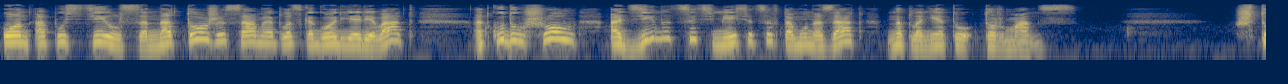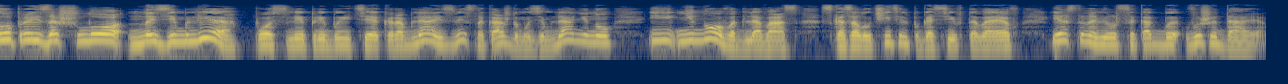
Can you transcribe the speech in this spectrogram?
Он опустился на то же самое плоскогорье Реват, откуда ушел одиннадцать месяцев тому назад на планету Торманс. Что произошло на Земле после прибытия корабля, известно каждому землянину и не ново для вас, — сказал учитель, погасив ТВФ, и остановился, как бы выжидая.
